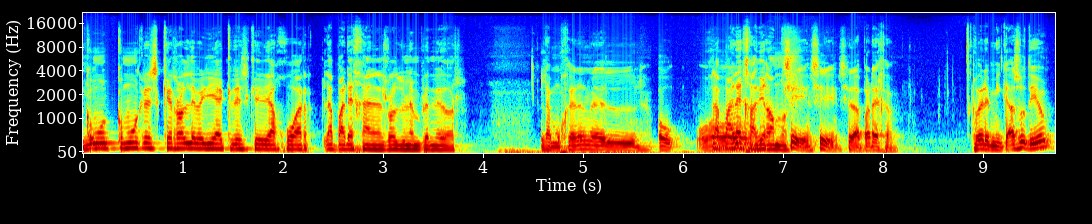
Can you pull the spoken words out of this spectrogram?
¿Cómo, cómo crees qué rol debería crees que debería jugar la pareja en el rol de un emprendedor? La mujer en el. o- o- La pareja, digamos. Sí, sí, sí, la pareja. A ver, en mi caso, tío,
